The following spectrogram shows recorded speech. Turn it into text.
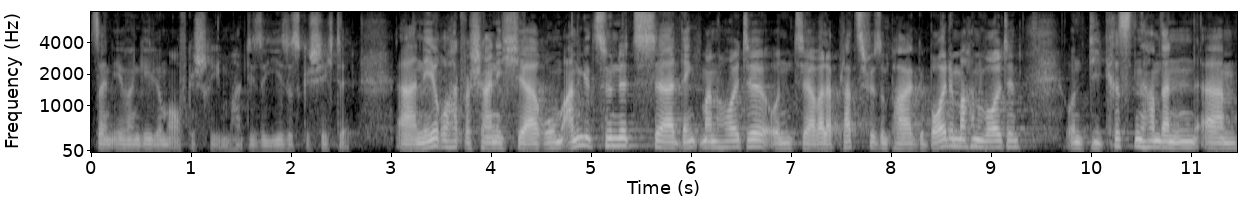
sein Evangelium aufgeschrieben hat, diese Jesus-Geschichte. Äh, Nero hat wahrscheinlich äh, Rom angezündet, äh, denkt man heute, und weil er Platz für so ein paar Gebäude machen wollte. Und die Christen haben dann ähm,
